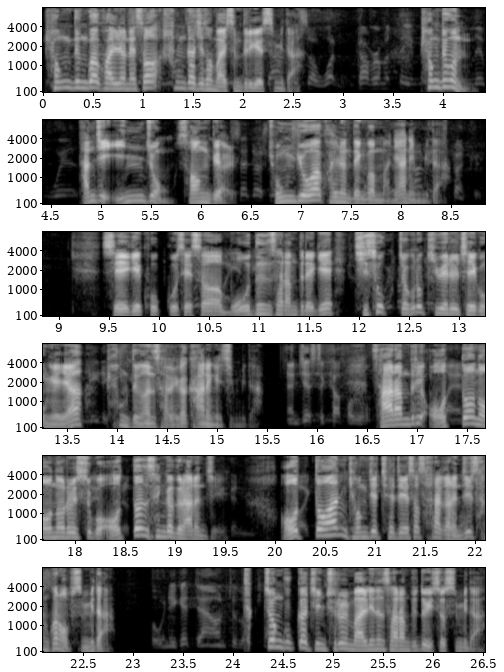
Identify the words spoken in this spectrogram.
평등과 관련해서 한 가지 더 말씀드리겠습니다. 평등은 단지 인종, 성별, 종교와 관련된 것만이 아닙니다. 세계 곳곳에서 모든 사람들에게 지속적으로 기회를 제공해야 평등한 사회가 가능해집니다. 사람들이 어떤 언어를 쓰고 어떤 생각을 하는지, 어떠한 경제 체제에서 살아가는지 상관없습니다. 특정 국가 진출을 말리는 사람들도 있었습니다.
